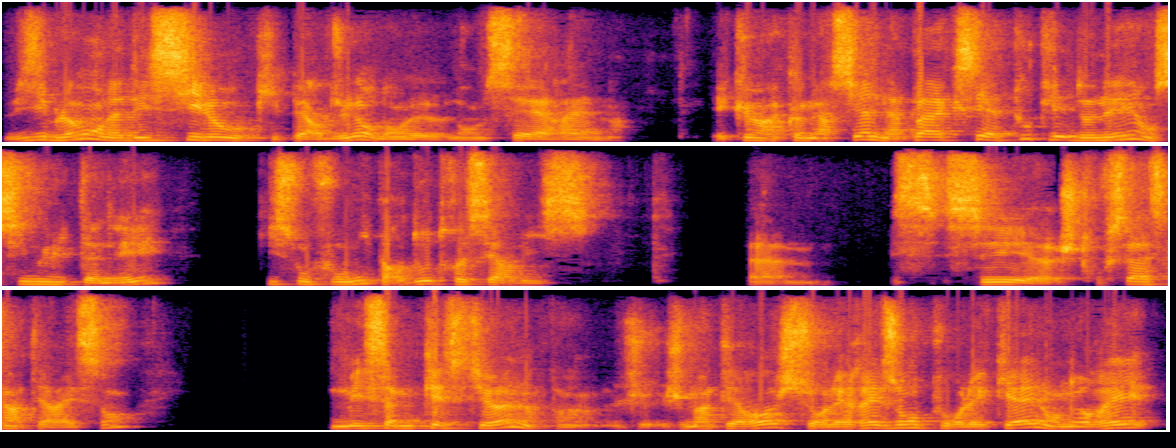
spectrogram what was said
visiblement, on a des silos qui perdurent dans le, dans le CRM et qu'un commercial n'a pas accès à toutes les données en simultané qui sont fournies par d'autres services. Euh, c'est, je trouve ça assez intéressant mais ça me questionne, enfin, je, m'interroge sur les raisons pour lesquelles on aurait,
